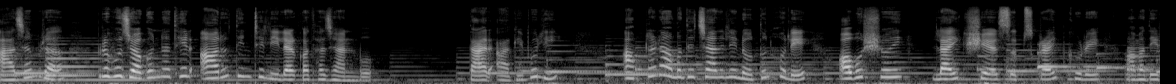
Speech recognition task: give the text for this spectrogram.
আজ আমরা প্রভু জগন্নাথের আরও তিনটে লীলার কথা জানব। তার আগে বলি, আপনারা আমাদের চ্যানেলে নতুন হলে অবশ্যই লাইক, শেয়ার, সাবস্ক্রাইব করে আমাদের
